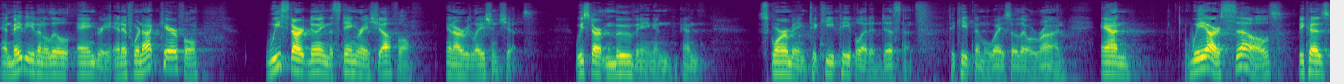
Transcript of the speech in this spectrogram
and maybe even a little angry. And if we're not careful, we start doing the stingray shuffle in our relationships. We start moving and, and squirming to keep people at a distance, to keep them away so they'll run. And we ourselves, because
